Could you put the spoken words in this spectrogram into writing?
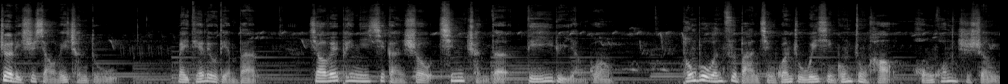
这里是小薇晨读，每天六点半，小薇陪你一起感受清晨的第一缕阳光。同步文字版，请关注微信公众号“洪荒之声”。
